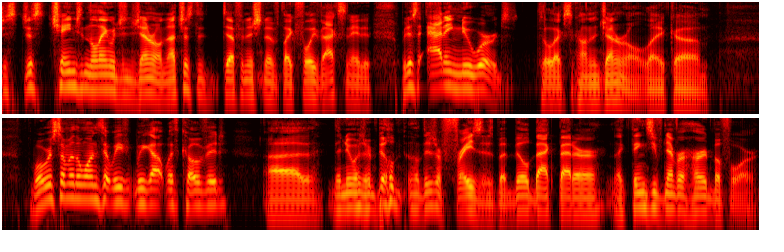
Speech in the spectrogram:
just just changing the language in general, not just the definition of like fully vaccinated, but just adding new words to the lexicon in general. Like, um, what were some of the ones that we we got with COVID? Uh, the new ones are build. Well, these are phrases, but build back better, like things you've never heard before.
